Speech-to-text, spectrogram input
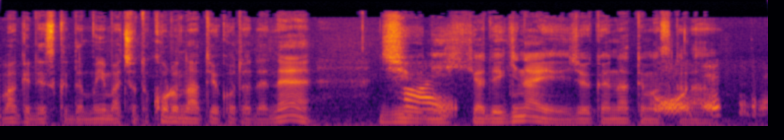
わけですけども、今ちょっとコロナということでね自由に行き来ができない状況になってますから、そうですね。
